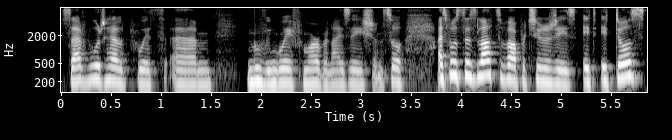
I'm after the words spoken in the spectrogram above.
So that would help with um, moving away from urbanisation. So I suppose there's lots of opportunities. It, it does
